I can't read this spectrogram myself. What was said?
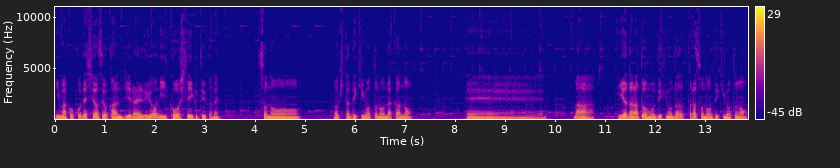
今ここで幸せを感じられるように移行していくというかね。その起きた出来事の中のえー、まあ嫌だなと思う出来事だったらその出来事の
